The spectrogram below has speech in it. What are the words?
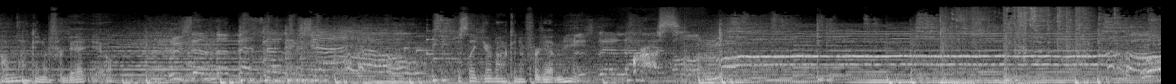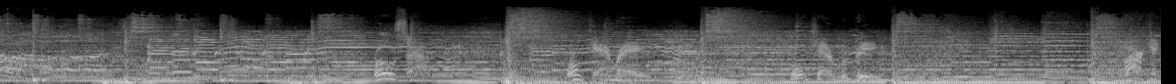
I'm not gonna forget you. Just like you're not gonna forget me. Gross. Rosa! On camera A. On camera B. Parking!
